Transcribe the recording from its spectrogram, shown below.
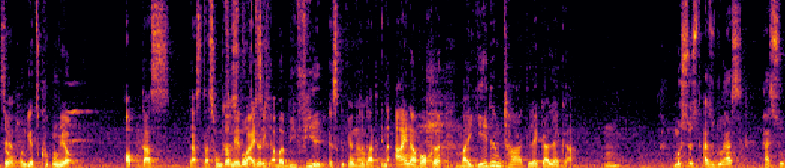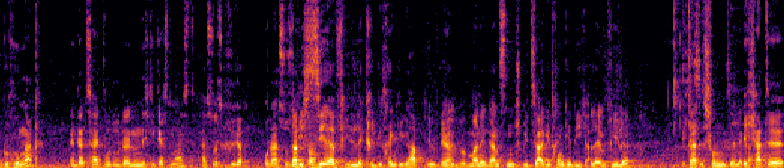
So, Ja. und jetzt gucken wir, ob das, dass das funktioniert, fruchtet. weiß ich, aber wie viel es gefruchtet Genau. hat in einer Woche, bei jedem Tag lecker, lecker. Musstest, also du hast, hast du gehungert in der Zeit, wo du dann nicht gegessen hast? Hast du das Gefühl gehabt? Oder hast du so Da habe ich sehr viele leckere Getränke gehabt, Ja. meine ganzen Spezialgetränke, die ich alle empfehle. Das ist schon sehr lecker. Ich hatte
